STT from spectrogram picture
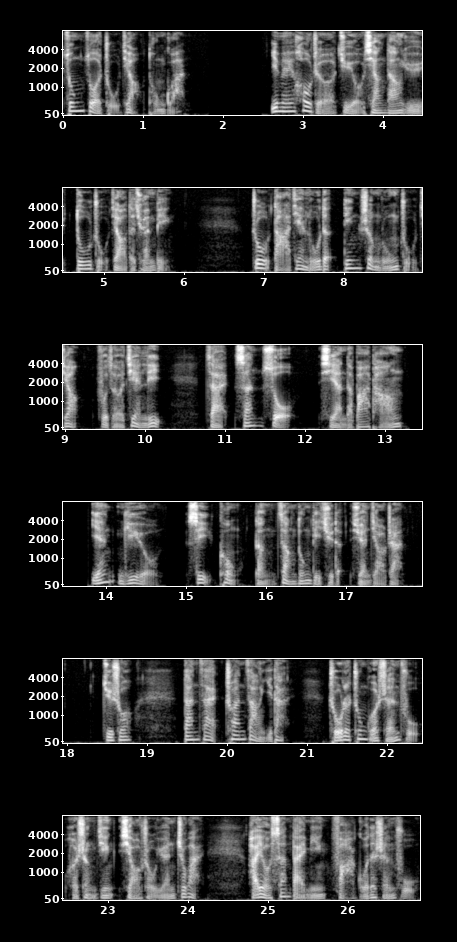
宗座主教统管，因为后者具有相当于都主教的权柄。驻打箭炉的丁胜荣主教。负责建立在三索、西安的巴塘、延吉、西控等藏东地区的宣教站。据说，单在川藏一带，除了中国神父和圣经销售员之外，还有三百名法国的神父。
